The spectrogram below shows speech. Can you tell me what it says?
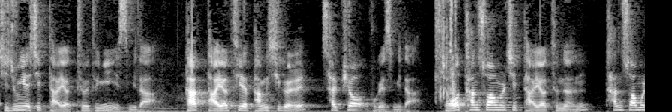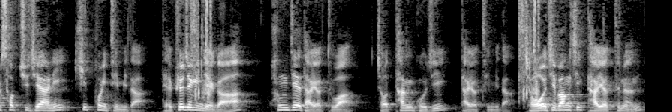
지중해식 다이어트 등이 있습니다. 각 다이어트의 방식을 살펴보겠습니다. 저탄수화물식 다이어트는 탄수화물 섭취 제한이 키포인트입니다. 대표적인 예가 황제 다이어트와 저탄고지 다이어트입니다. 저지방식 다이어트는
